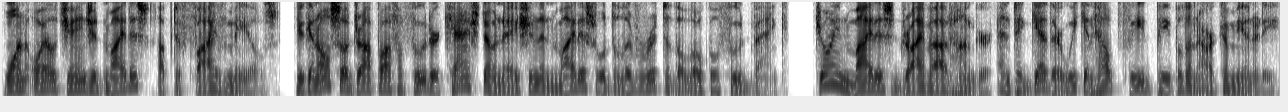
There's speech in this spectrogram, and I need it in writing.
One oil change at Midas, up to five meals. You can also drop off a food or cash donation, and Midas will deliver it to the local food bank. Join Midas Drive Out Hunger, and together we can help feed people in our community.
